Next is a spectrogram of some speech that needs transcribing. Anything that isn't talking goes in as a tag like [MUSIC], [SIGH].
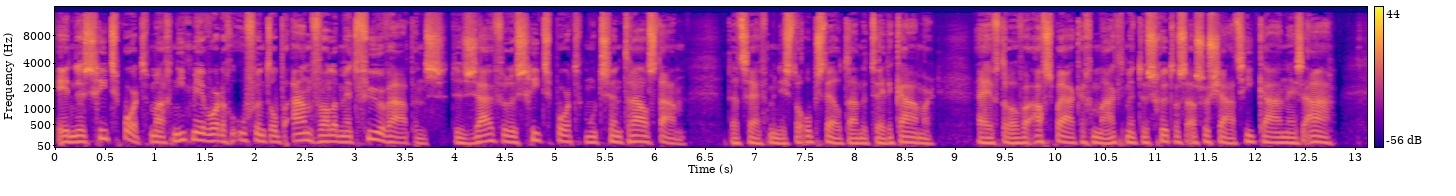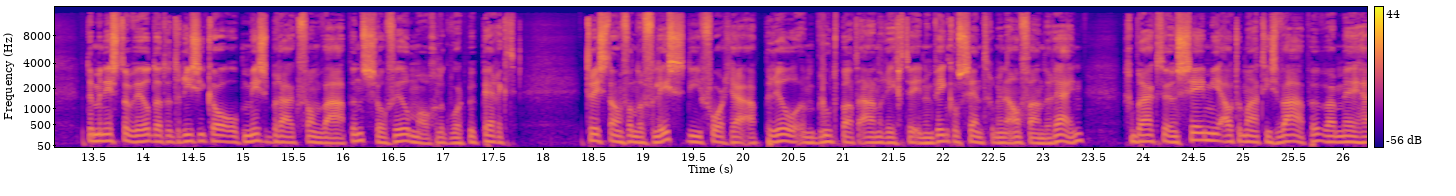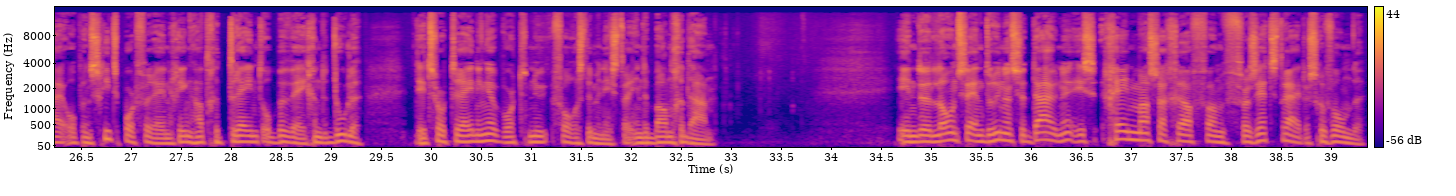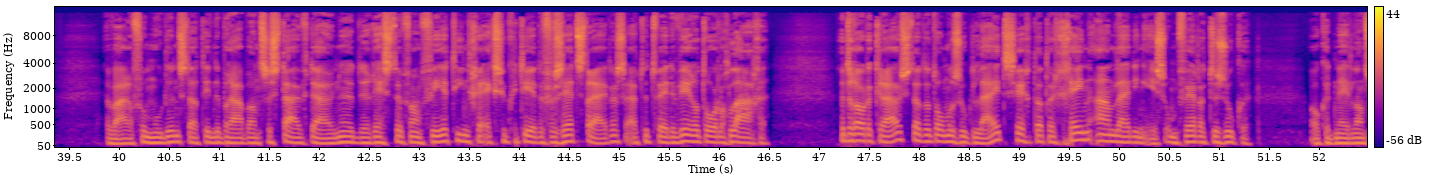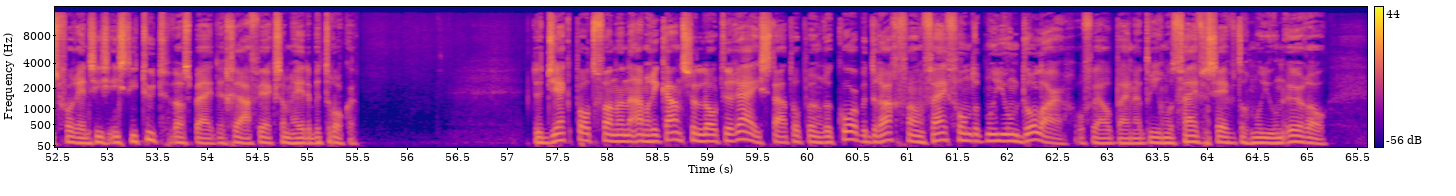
In de schietsport mag niet meer worden geoefend op aanvallen met vuurwapens. De zuivere schietsport moet centraal staan. Dat schrijft minister Opstelt aan de Tweede Kamer. Hij heeft erover afspraken gemaakt met de schuttersassociatie KNSA. De minister wil dat het risico op misbruik van wapens zoveel mogelijk wordt beperkt. Tristan van der Vlis, die vorig jaar april een bloedbad aanrichtte in een winkelcentrum in Alfa aan de Rijn, gebruikte een semi-automatisch wapen waarmee hij op een schietsportvereniging had getraind op bewegende doelen. Dit soort trainingen wordt nu volgens de minister in de ban gedaan. In de Loonse en Drunense duinen is geen massagraf van verzetstrijders gevonden. Er waren vermoedens dat in de Brabantse stuifduinen de resten van 14 geëxecuteerde verzetstrijders uit de Tweede Wereldoorlog lagen. Het Rode Kruis dat het onderzoek leidt zegt dat er geen aanleiding is om verder te zoeken. Ook het Nederlands Forensisch Instituut was bij de graafwerkzaamheden betrokken. De jackpot van een Amerikaanse loterij staat op een recordbedrag van 500 miljoen dollar, ofwel bijna 375 miljoen euro.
